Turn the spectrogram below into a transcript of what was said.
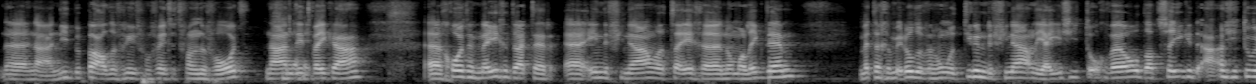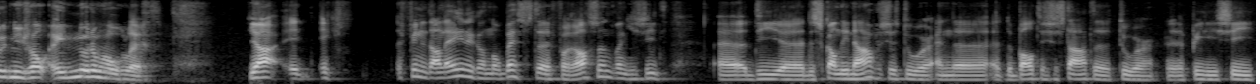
uh, nou, niet bepaalde vriend van Vincent van der Voort na nee. dit WK. Uh, gooit een 39 uh, in de finale tegen Normalikdem. Met een gemiddelde van 110 in de finale. Ja, je ziet toch wel dat zeker de Azië Tour het niveau enorm hoog legt. Ja, ik, ik vind het aan de ene kant nog best verrassend. Want je ziet uh, die, uh, de Scandinavische Tour en de, de Baltische Staten Tour, de PDC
